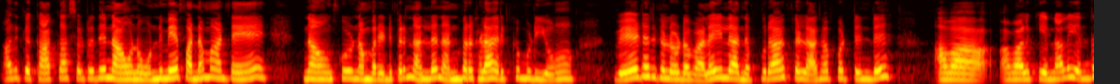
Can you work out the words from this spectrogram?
அதுக்கு காக்கா சொல்கிறது நான் உன்னை ஒன்றுமே பண்ண மாட்டேன். நான் நம்ம ரெண்டு பேரும் நல்ல நண்பர்களாக இருக்க முடியும். வேடர்களோட வலையில் அந்த புறாக்கள் அகப்பட்டுண்டு அவ அவளுக்கு என்னால் எந்த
